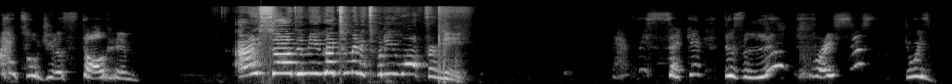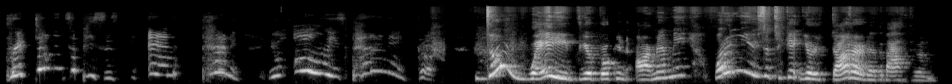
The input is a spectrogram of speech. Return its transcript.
I told you to stall him. I saw them. You got two minutes. What do you want from me? Every second, there's a little crisis. You always break down into pieces and panic. You always panic. Wave your broken arm at me. Why don't you use it to get your daughter to the bathroom?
